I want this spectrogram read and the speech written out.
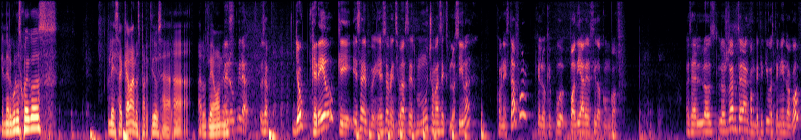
En algunos juegos le sacaban los partidos a, a- a los Leones. Pero mira, o sea, yo creo que esa, esa ofensiva va a ser mucho más explosiva con Stafford que lo que podía haber sido con Goff. O sea, los, los Rams eran competitivos teniendo a Goff.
